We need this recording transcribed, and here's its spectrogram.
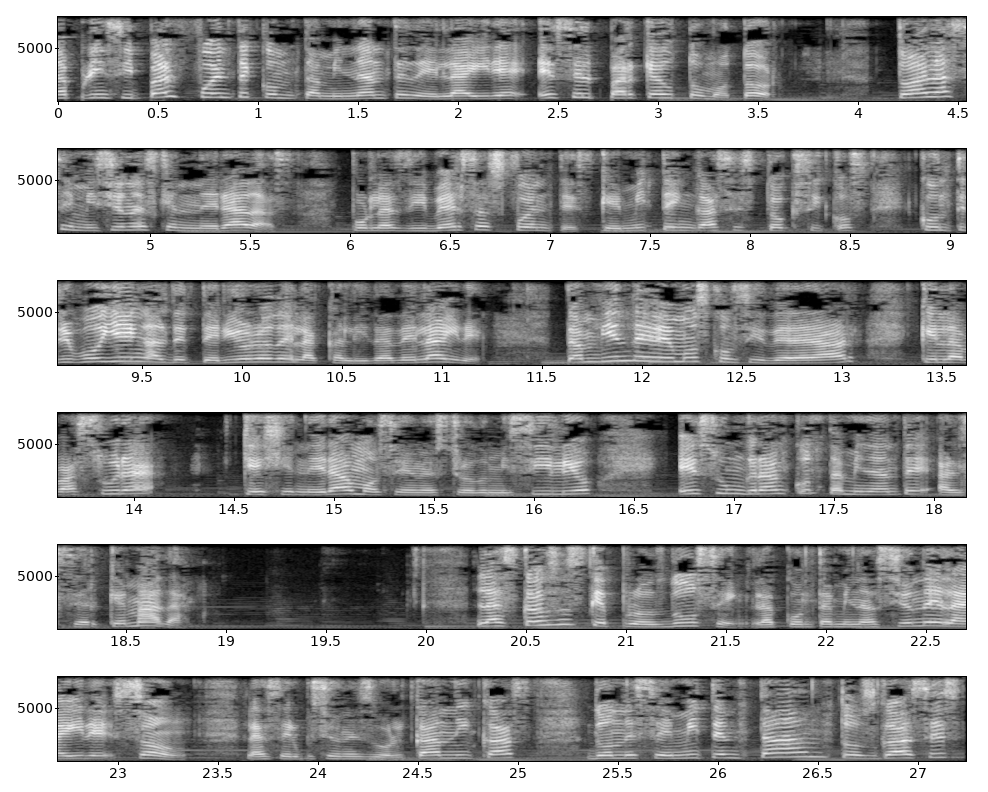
La principal fuente contaminante del aire es el parque automotor. Todas las emisiones generadas por las diversas fuentes que emiten gases tóxicos contribuyen al deterioro de la calidad del aire. También debemos considerar que la basura que generamos en nuestro domicilio es un gran contaminante al ser quemada. Las causas que producen la contaminación del aire son las erupciones volcánicas, donde se emiten tantos gases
